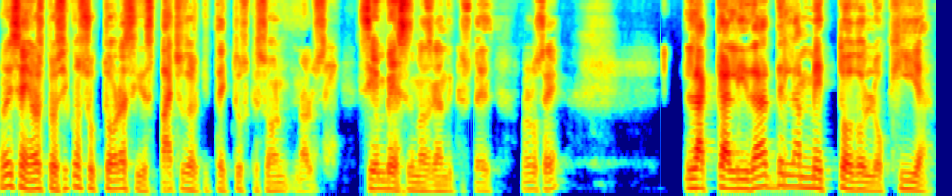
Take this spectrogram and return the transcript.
no diseñadores, pero sí constructoras y despachos de arquitectos que son, no lo sé, 100 veces más grande que usted, no lo sé. La calidad de la metodología,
